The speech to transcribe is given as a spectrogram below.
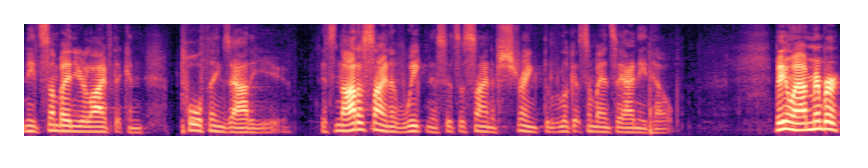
You need somebody in your life that can pull things out of you. It's not a sign of weakness, it's a sign of strength to look at somebody and say, I need help. But anyway, I remember,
